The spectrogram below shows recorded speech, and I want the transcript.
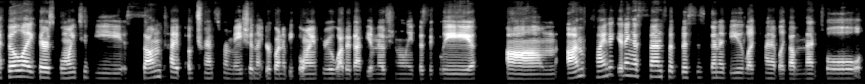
I feel like there's going to be some type of transformation that you're going to be going through, whether that be emotionally, physically, um, I'm kind of getting a sense that this is going to be like kind of like a mental,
